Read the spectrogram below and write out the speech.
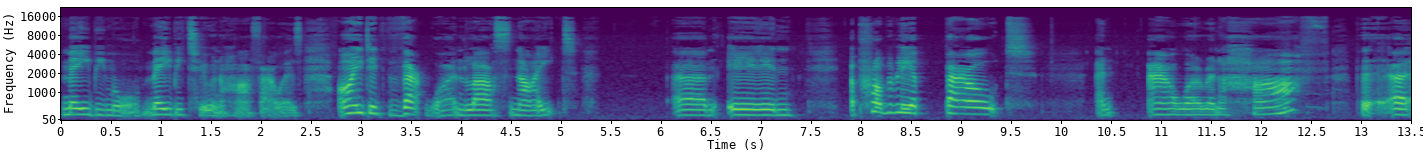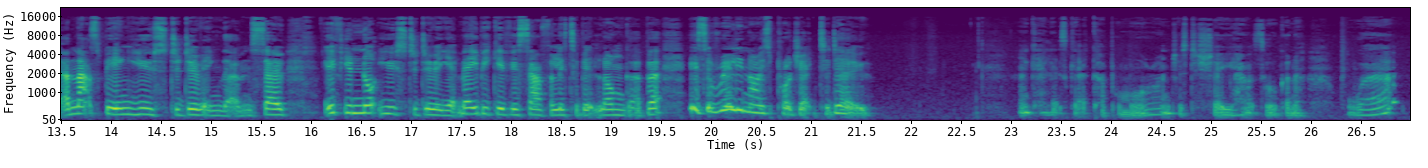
maybe more, maybe two and a half hours. I did that one last night um, in probably about an hour and a half. Uh, and that's being used to doing them. So, if you're not used to doing it, maybe give yourself a little bit longer. But it's a really nice project to do. Okay, let's get a couple more on just to show you how it's all going to work.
